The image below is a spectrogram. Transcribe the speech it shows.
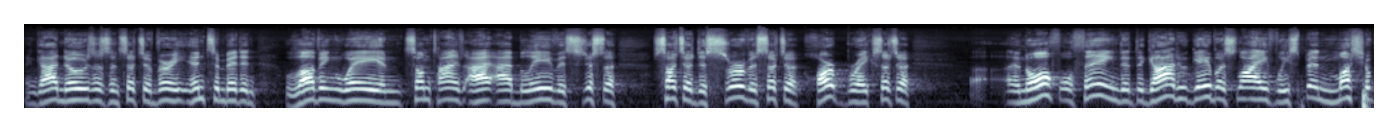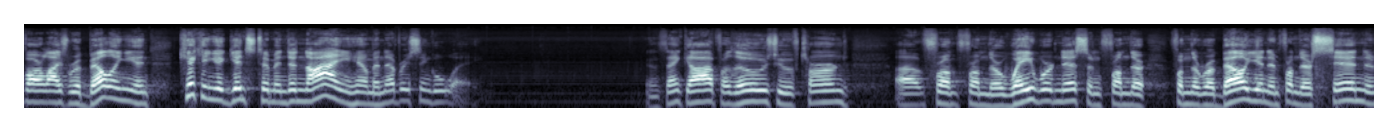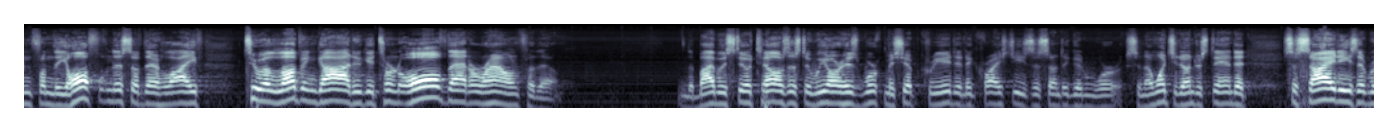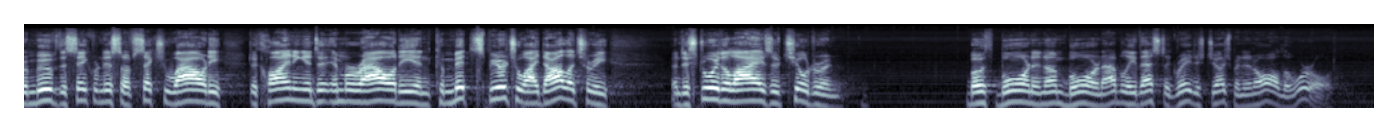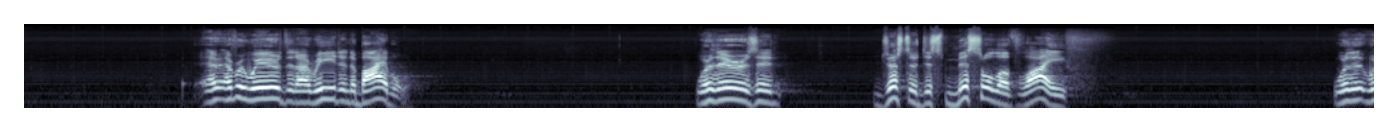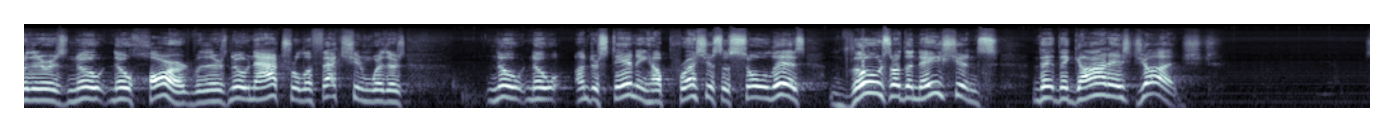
And God knows us in such a very intimate and loving way. And sometimes I, I believe it's just a, such a disservice, such a heartbreak, such a, uh, an awful thing that the God who gave us life, we spend much of our lives rebelling and kicking against Him and denying Him in every single way. And thank God for those who have turned uh, from, from their waywardness and from their, from their rebellion and from their sin and from the awfulness of their life to a loving God who can turn all that around for them. The Bible still tells us that we are His workmanship created in Christ Jesus unto good works. And I want you to understand that societies that remove the sacredness of sexuality, declining into immorality, and commit spiritual idolatry and destroy the lives of children, both born and unborn, I believe that's the greatest judgment in all the world. Everywhere that I read in the Bible, where there is a, just a dismissal of life, where, where there is no, no heart, where there's no natural affection, where there's no, no understanding how precious a soul is, those are the nations that, that God has judged.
